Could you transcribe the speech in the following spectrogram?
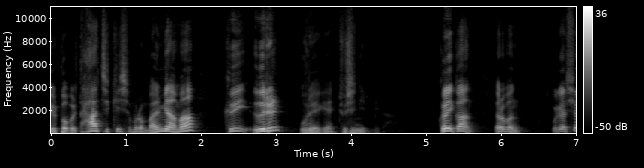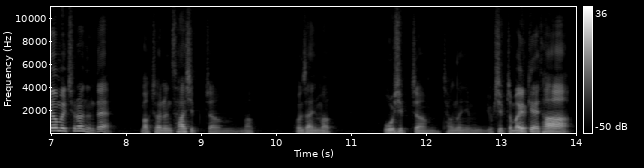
율법을 다 지키심으로 말미암아 그 의를 우리에게 주신 일입니다. 그러니까 여러분 우리가 시험을 치렀는데 막 저는 40점, 막 권사님 막 50점, 장로님 60점 막 이렇게 다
